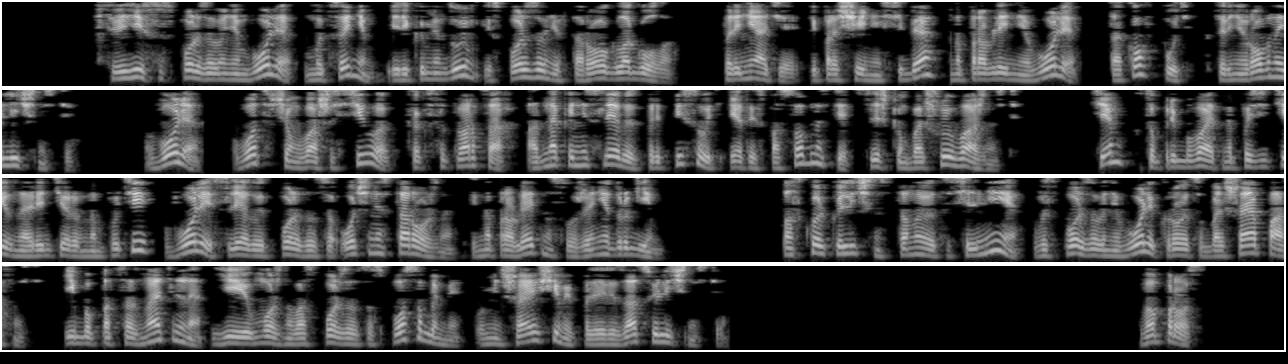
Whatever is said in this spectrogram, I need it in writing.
В связи с использованием воли мы ценим и рекомендуем использование второго глагола. Принятие и прощение себя, направление воли – таков путь к тренированной личности. Воля – вот в чем ваша сила, как в сотворцах, однако не следует предписывать этой способности слишком большую важность. Тем, кто пребывает на позитивно ориентированном пути, волей следует пользоваться очень осторожно и направлять на служение другим. Поскольку личность становится сильнее, в использовании воли кроется большая опасность, ибо подсознательно ею можно воспользоваться способами, уменьшающими поляризацию личности. Вопрос.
